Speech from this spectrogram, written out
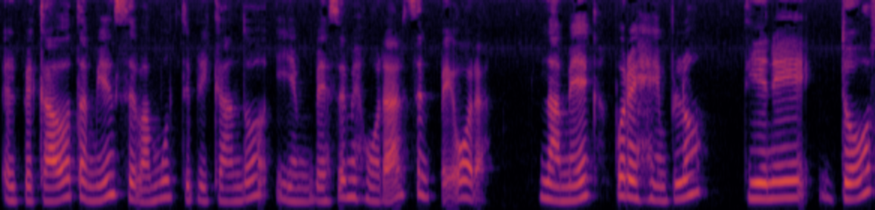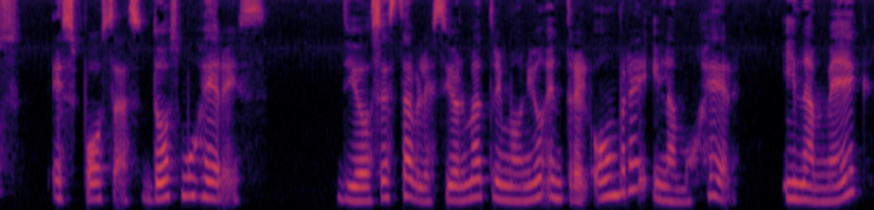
el pecado también se va multiplicando y en vez de mejorar se empeora. Lamec, por ejemplo, tiene dos esposas, dos mujeres. Dios estableció el matrimonio entre el hombre y la mujer. Y Lamec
